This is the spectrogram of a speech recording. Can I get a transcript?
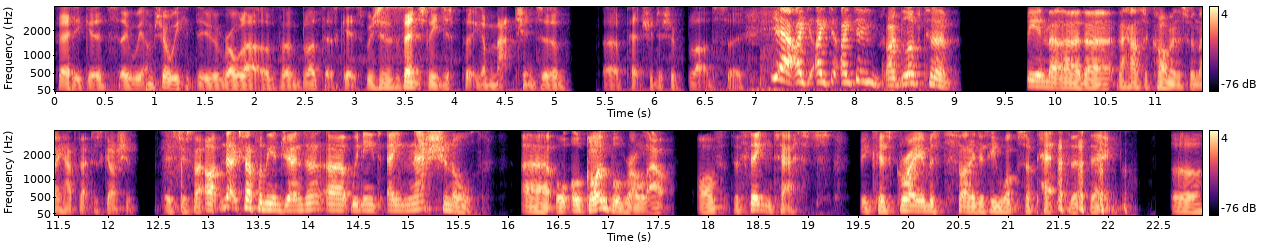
fairly good. So we, I'm sure we could do a rollout of um, blood test kits, which is essentially just putting a match into a, a petri dish of blood. So Yeah, I, I, I do. I'd love to be in the, uh, the the House of Commons when they have that discussion. It's just like, oh, next up on the agenda, uh, we need a national uh, or, or global rollout of the thing tests because Graham has decided he wants a pet the thing. uh,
